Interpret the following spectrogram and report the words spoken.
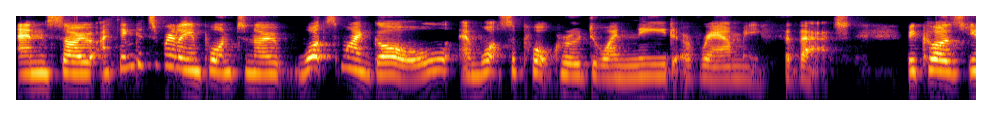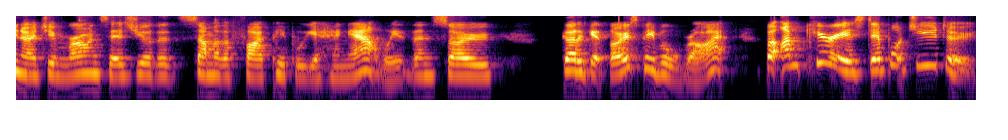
And so I think it's really important to know what's my goal and what support crew do I need around me for that. Because, you know, Jim Rohn says you're the sum of the five people you hang out with. And so got to get those people right. But I'm curious, Deb, what do you do?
